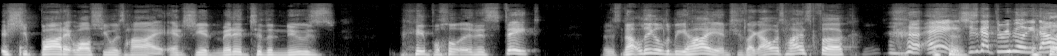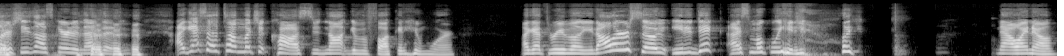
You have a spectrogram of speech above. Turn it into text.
is she bought it while she was high and she admitted to the news people in his state that it's not legal to be high. And she's like, I was high as fuck. hey, she's got three million dollars. She's not scared of nothing. I guess that's how much it costs to not give a fuck anymore. I got three million dollars, so eat a dick. I smoke weed. like now I know.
